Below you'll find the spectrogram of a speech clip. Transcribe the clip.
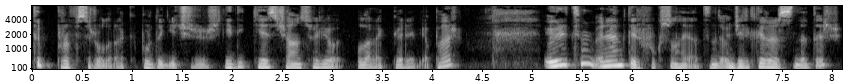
tıp profesörü olarak burada geçirir. 7 kez şansölye olarak görev yapar. Öğretim önemlidir Fuchs'un hayatında, öncelikler arasındadır.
